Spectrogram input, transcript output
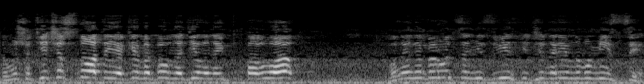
Тому що ті чесноти, якими був наділений Павло, вони не беруться ні звідки чи на рівному місці.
